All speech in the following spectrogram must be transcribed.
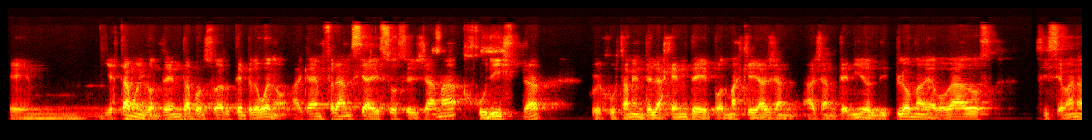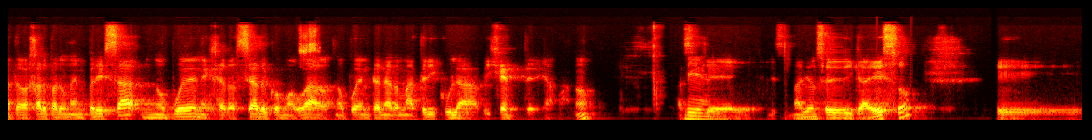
Em, y está muy contenta, por suerte, pero bueno, acá en Francia eso se llama jurista, porque justamente la gente, por más que hayan, hayan tenido el diploma de abogados, si se van a trabajar para una empresa, no pueden ejercer como abogados, no pueden tener matrícula vigente, digamos, ¿no? Así que Marion se dedica a eso. Eh,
